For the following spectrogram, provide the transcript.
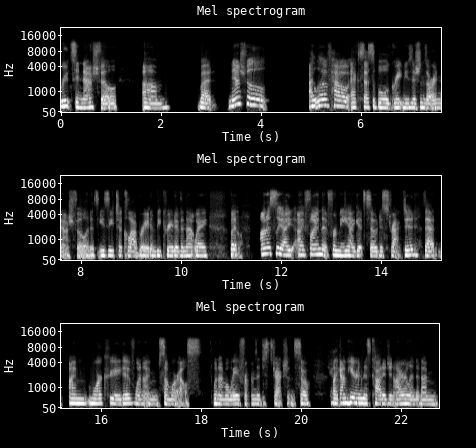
roots in Nashville. Um, but Nashville, I love how accessible great musicians are in Nashville, and it's easy to collaborate and be creative in that way. But yeah. honestly, I, I find that for me, I get so distracted that I'm more creative when I'm somewhere else, when I'm away from the distractions. So, yeah. like, I'm here in this cottage in Ireland and I'm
